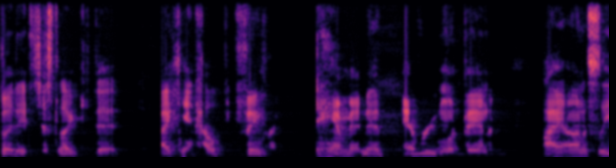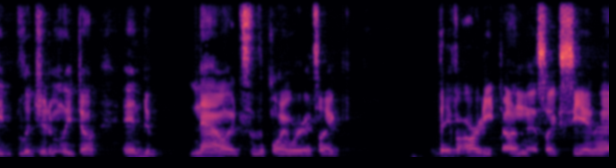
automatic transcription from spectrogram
but it's just like, that I can't help but think, like, damn, man, everyone banned. I honestly, legitimately don't. And now it's to the point where it's like, they've already done this, like CNN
